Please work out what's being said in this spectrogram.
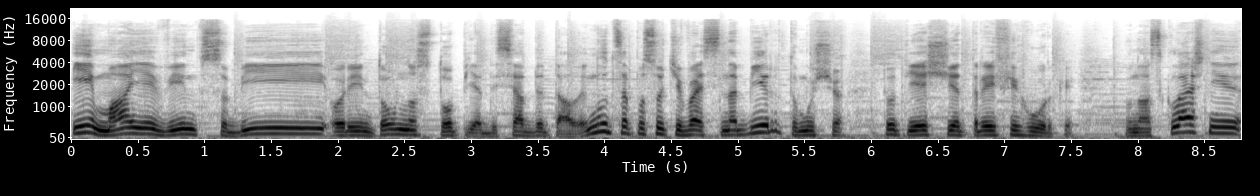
І має він в собі орієнтовно 150 деталей. Ну, це по суті весь набір, тому що тут є ще три фігурки. У нас клешні,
